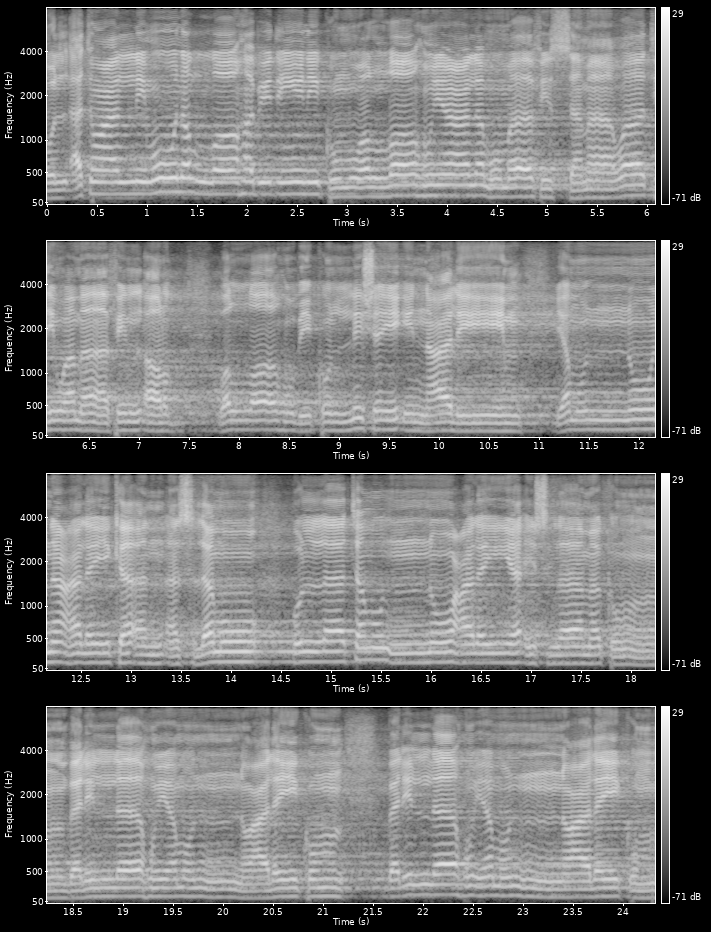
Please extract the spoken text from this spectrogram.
قل أتعلمون الله بدينكم والله يعلم ما في السماوات وما في الأرض والله بكل شيء عليم. يمنون عليك أن أسلموا قل لا تمنوا علي إسلامكم بل الله يمن عليكم بل الله يمن عليكم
